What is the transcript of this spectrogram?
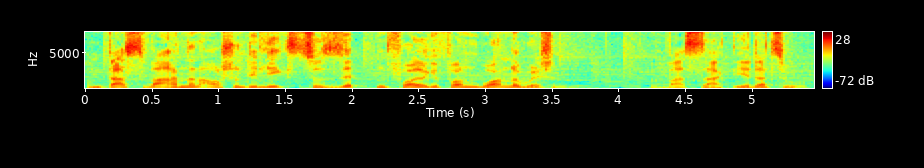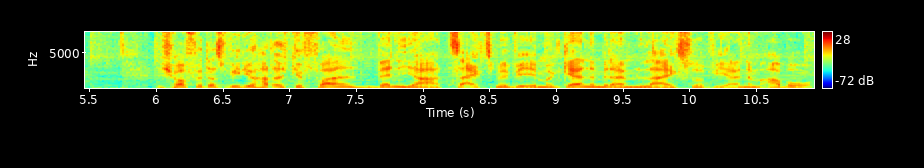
Und das waren dann auch schon die Leaks zur siebten Folge von WandaVision. Was sagt ihr dazu? Ich hoffe das Video hat euch gefallen, wenn ja, zeigt es mir wie immer gerne mit einem Like sowie einem Abo.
